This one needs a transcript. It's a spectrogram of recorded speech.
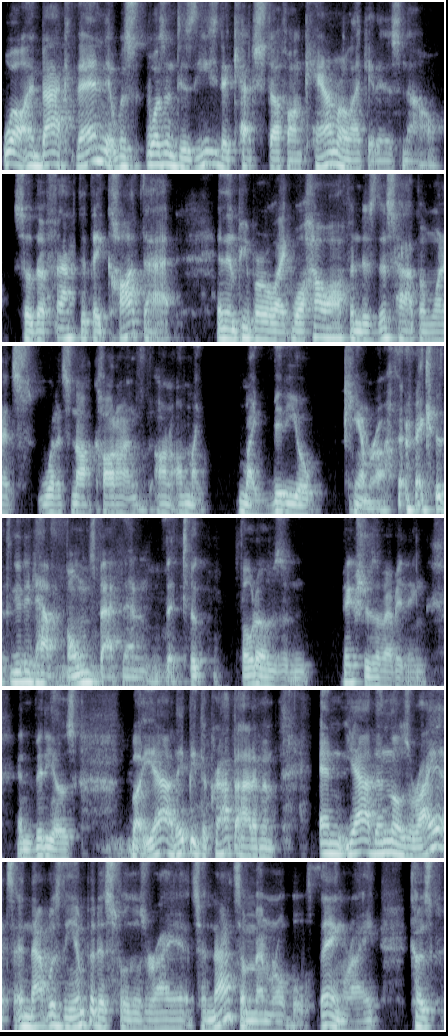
well, and back then it was wasn't as easy to catch stuff on camera like it is now. So the fact that they caught that and then people are like, well, how often does this happen when it's when it's not caught on on, on my my video camera? Because you didn't have phones back then that took photos and pictures of everything and videos. But yeah, they beat the crap out of him. And yeah, then those riots, and that was the impetus for those riots. And that's a memorable thing, right? Because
